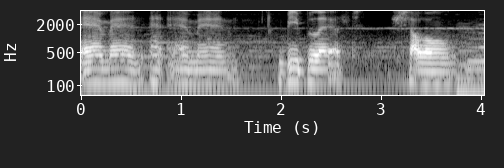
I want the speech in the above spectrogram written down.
Amen and amen. Be blessed. Shalom.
